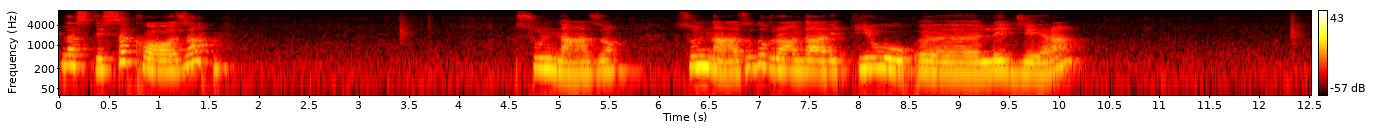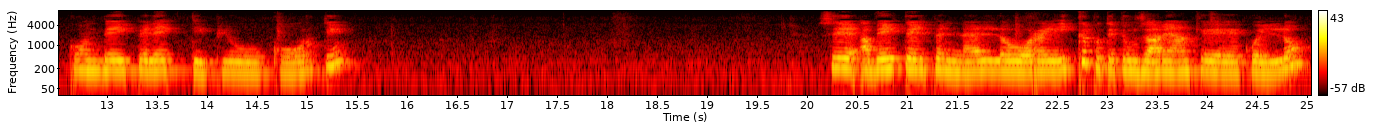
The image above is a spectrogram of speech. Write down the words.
La stessa cosa sul naso. Sul naso dovrò andare più eh, leggera con dei peletti più corti se avete il pennello rake potete usare anche quello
